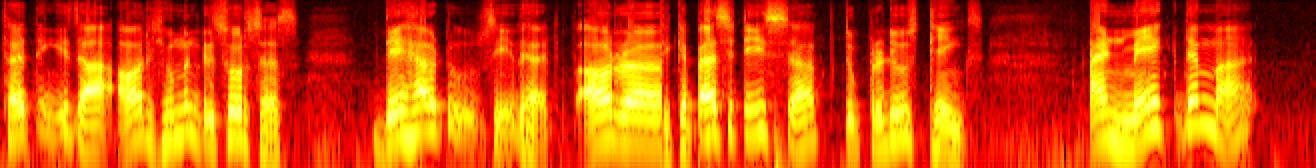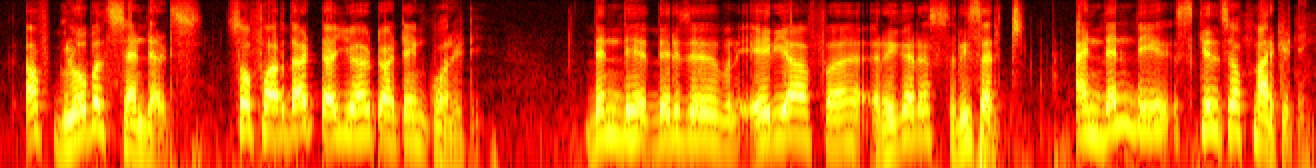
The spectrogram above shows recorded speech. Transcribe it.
Third thing is uh, our human resources they have to see that our uh, capacities uh, to produce things and make them uh, of global standards. So for that uh, you have to attain quality. Then there, there is an area of uh, rigorous research and then the skills of marketing.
